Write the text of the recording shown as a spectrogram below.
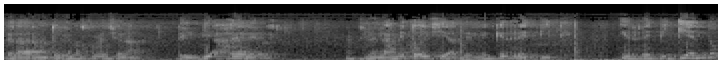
de la dramaturgia más convencional, del viaje del héroe sino es la metodicidad de alguien que repite. Y repitiendo,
